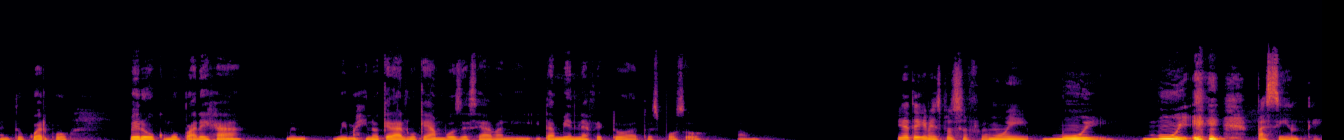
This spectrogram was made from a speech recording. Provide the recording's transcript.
en tu cuerpo, pero como pareja me, imagino que era algo que ambos deseaban y, también le afectó a tu esposo. Um. Fíjate que mi esposo fue muy, muy, muy paciente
